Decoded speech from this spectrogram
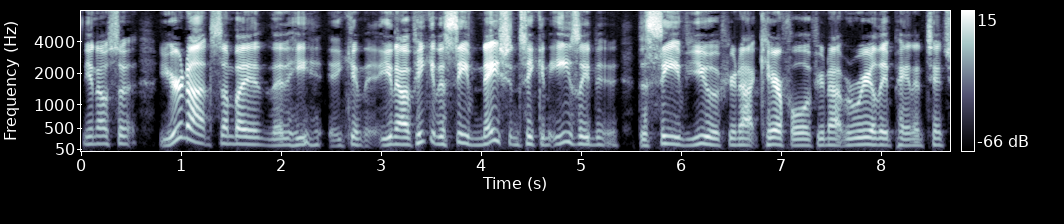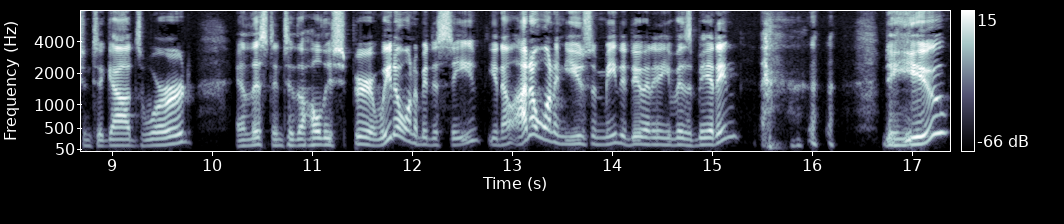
You know, so you're not somebody that he, he can, you know, if he can deceive nations, he can easily de- deceive you if you're not careful, if you're not really paying attention to God's word and listening to the Holy Spirit. We don't want to be deceived. You know, I don't want him using me to do any of his bidding. do you?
